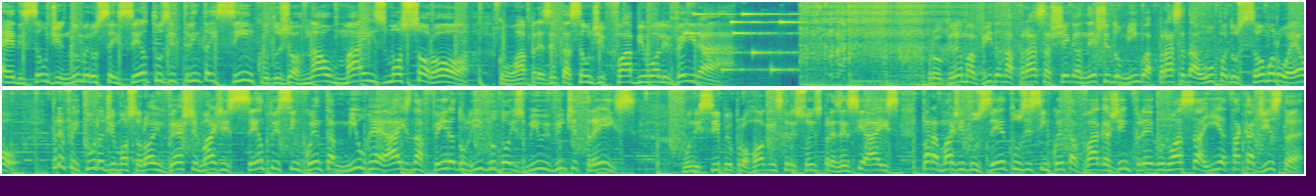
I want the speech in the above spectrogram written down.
a edição de número 635 do Jornal Mais Mossoró, com a apresentação de Fábio Oliveira. Programa Vida na Praça chega neste domingo à Praça da UPA do São Manuel. Prefeitura de Mossoró investe mais de 150 mil reais na Feira do Livro 2023. Município prorroga inscrições presenciais para mais de 250 vagas de emprego no Açaí Atacadista.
